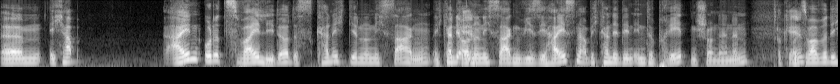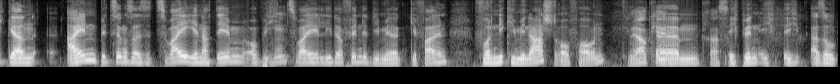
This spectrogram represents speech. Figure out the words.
Ähm, ich habe ein oder zwei Lieder, das kann ich dir noch nicht sagen. Ich kann dir Okay. auch noch nicht sagen, wie sie heißen, aber ich kann dir den Interpreten schon nennen. Okay. Und zwar würde ich gern ein beziehungsweise zwei, je nachdem, ob ich Mhm. zwei Lieder finde, die mir gefallen, von Nicki Minaj draufhauen. ja, okay. Ähm, Krass. Ich bin, ich, ich, also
